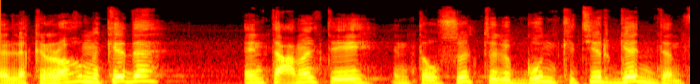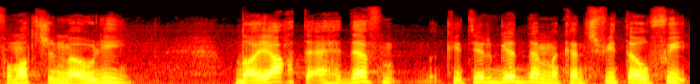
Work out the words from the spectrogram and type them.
لكن رغم كده أنت عملت إيه؟ أنت وصلت للجون كتير جدا في ماتش المقاولين. ضيعت أهداف كتير جدا ما كانش فيه توفيق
